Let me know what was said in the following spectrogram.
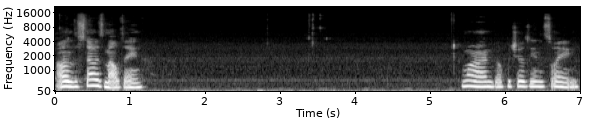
Oh, the snow is melting. Come on, go put Josie in the swing.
